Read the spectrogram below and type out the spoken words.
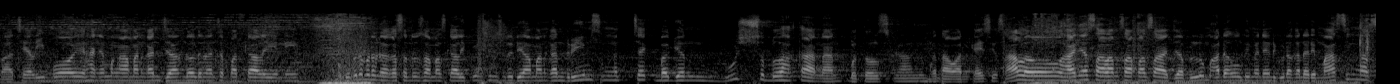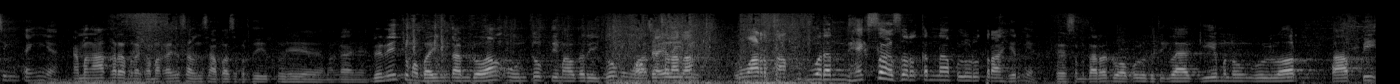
Mbak Chelly Boy hanya mengamankan jungle dengan cepat kali ini. Dia benar-benar gak kesentuh sama sekali. Queen Swing sudah diamankan. Dreams ngecek bagian bush sebelah kanan. betul sekali Pengetahuan Casey halo. Hanya salam sapa saja. Belum ada ultimate yang digunakan dari masing-masing tanknya. Emang akrab mereka, makanya saling sapa seperti itu. Iya makanya. Dan ini cuma buying time doang untuk tim Alter Ego menguasai lini. Luar 1, 2 dan Hexa suruh kena peluru terakhirnya. Ya, sementara 20 detik lagi menunggu Lord. Tapi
